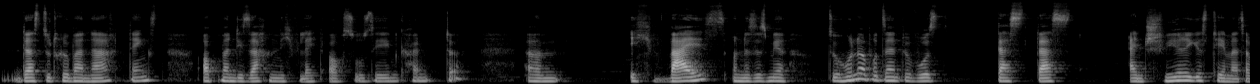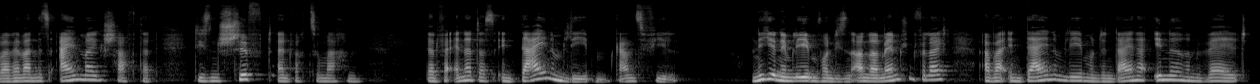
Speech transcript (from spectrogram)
dass du drüber nachdenkst, ob man die Sachen nicht vielleicht auch so sehen könnte. Ähm, ich weiß und es ist mir zu 100% bewusst, dass das ein schwieriges Thema ist. Aber wenn man es einmal geschafft hat, diesen Shift einfach zu machen, dann verändert das in deinem Leben ganz viel. Und nicht in dem Leben von diesen anderen Menschen vielleicht, aber in deinem Leben und in deiner inneren Welt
